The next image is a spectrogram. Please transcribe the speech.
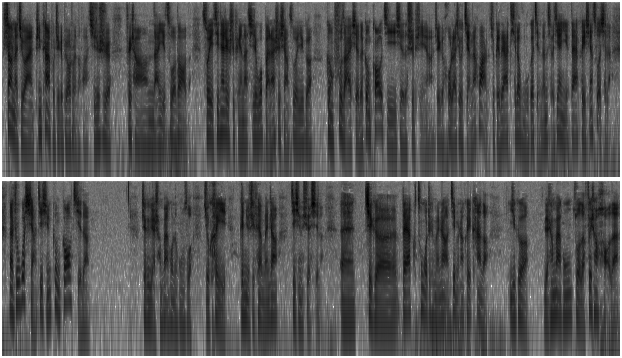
上来就按 ping cap 这个标准的话，其实是非常难以做到的。所以今天这个视频呢，其实我本来是想做一个更复杂一些的、更高级一些的视频啊，这个后来就简单化了，就给大家提了五个简单的小建议，大家可以先做起来。那如果想进行更高级的，这个远程办公的工作就可以根据这篇文章进行学习了。嗯，这个大家通过这篇文章基本上可以看到一个远程办公做的非常好的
